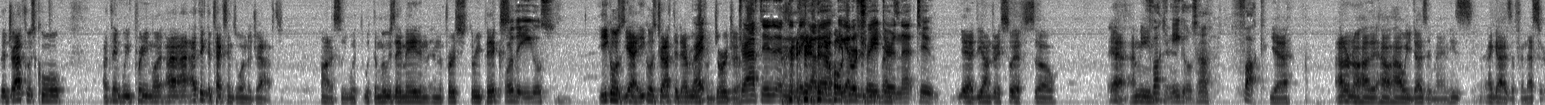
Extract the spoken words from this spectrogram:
The draft was cool. I think we pretty much, I, I- think the Texans won the draft. Honestly, with with the moves they made in, in the first three picks, or the Eagles. Eagles, yeah, Eagles drafted everyone Right. from Georgia. drafted, and then they got a whole they got a trade defense. during that too. Yeah, D'Andre Swift. So, yeah, I mean, Fucking Eagles, huh? Fuck. Yeah, I don't know how they, how how he does it, man. He's that guy's a finesser.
